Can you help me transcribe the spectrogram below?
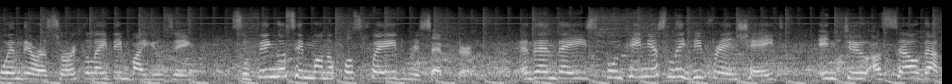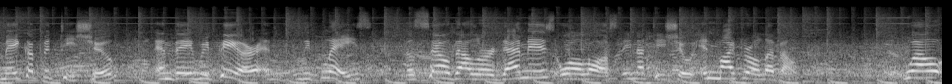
when they are circulating by using sphingosine monophosphate receptor. And then they spontaneously differentiate into a cell that make up a tissue and they repair and replace the cell that are damaged or lost in a tissue in micro level. Well,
